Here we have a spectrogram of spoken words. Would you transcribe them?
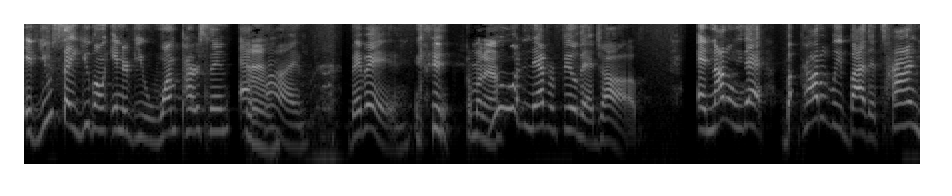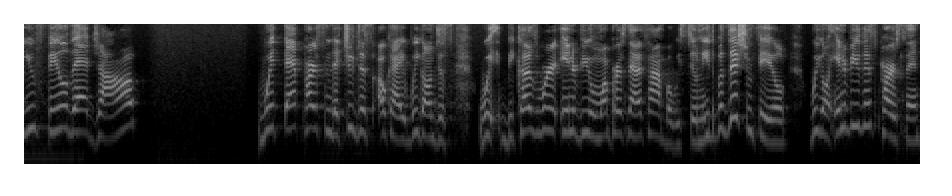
if you say you're gonna interview one person at a Hmm. time, baby, Come on now. you would never fill that job. And not only that, but probably by the time you fill that job, with that person that you just okay we're gonna just we, because we're interviewing one person at a time but we still need the position filled we're gonna interview this person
